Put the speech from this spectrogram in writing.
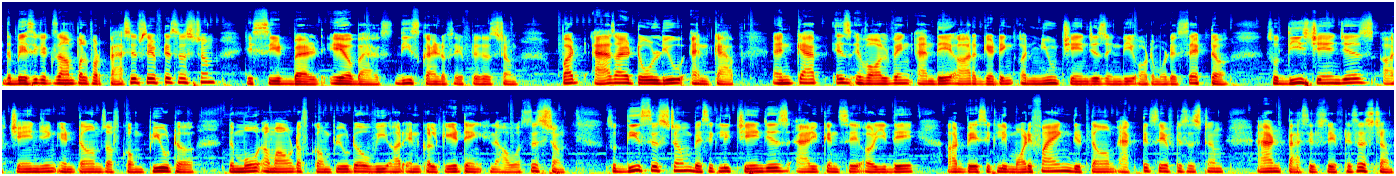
The basic example for passive safety system is seat belt airbags these kind of safety system but as I told you, NCAP, NCAP is evolving and they are getting a new changes in the automotive sector. So these changes are changing in terms of computer, the more amount of computer we are inculcating in our system. So these system basically changes and you can say or they are basically modifying the term active safety system and passive safety system.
